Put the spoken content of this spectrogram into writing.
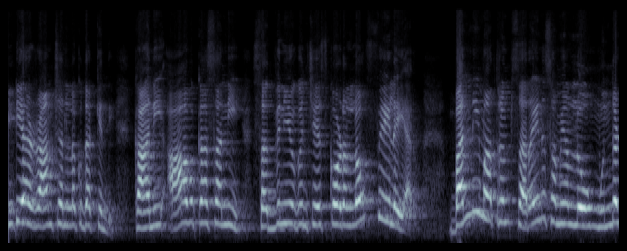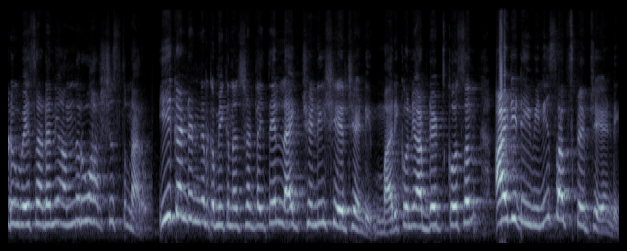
ఎన్టీఆర్ రామ్ చరణ్లకు దక్కింది. కానీ ఆ అవకాశాన్ని సద్వినియోగం చేసుకోవడంలో ఫెయిల్ అయ్యారు. బన్నీ మాత్రం సరైన సమయంలో ముందడుగు వేశాడని అందరూ హర్షిస్తున్నారు. ఈ కంటెంట్ కనుక మీకు నచ్చినట్లయితే లైక్ చేయండి షేర్ చేయండి. మరికొన్ని అప్డేట్స్ కోసం ఐడి టీవీని సబ్స్క్రైబ్ చేయండి.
